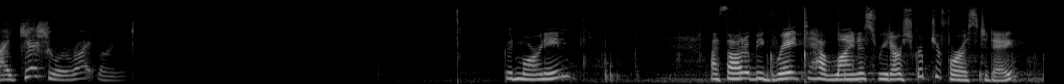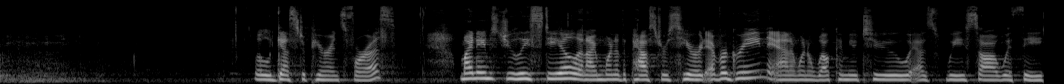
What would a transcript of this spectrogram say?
I guess you were right, Linus. Good morning. I thought it would be great to have Linus read our scripture for us today. Little guest appearance for us. My name is Julie Steel, and I'm one of the pastors here at Evergreen. And I want to welcome you to, as we saw with the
